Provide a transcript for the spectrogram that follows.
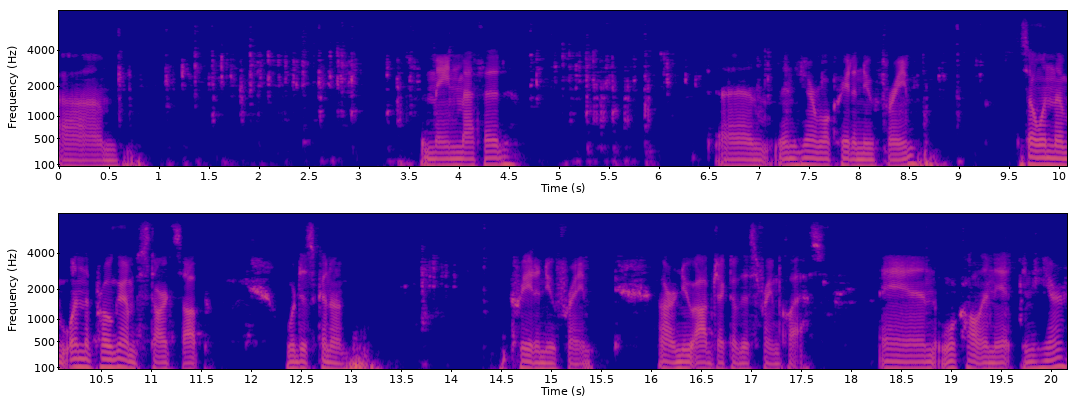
Um, the main method and in here we'll create a new frame. So when the when the program starts up we're just gonna create a new frame or new object of this frame class. And we'll call init in here.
